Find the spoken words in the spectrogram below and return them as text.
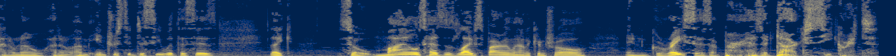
I don't know. I don't, I'm interested to see what this is. Like, so Miles has his life spiraling out of control, and Grace has a, has a dark secret.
